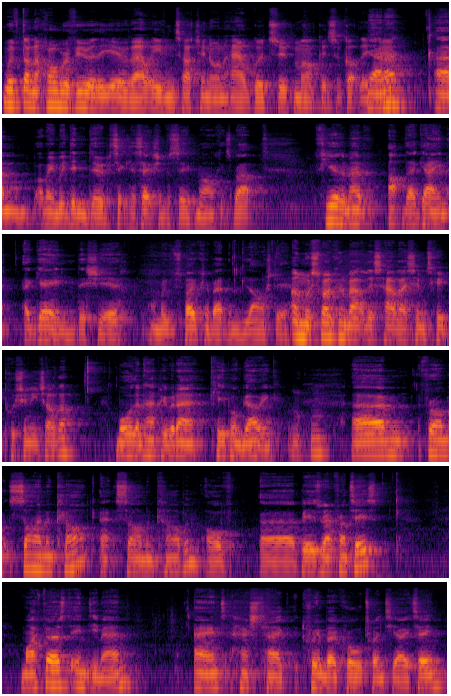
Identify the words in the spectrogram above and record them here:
We've done a whole review of the year without even touching on how good supermarkets have got this Yeah, year. know. Um, I mean, we didn't do a particular section for supermarkets, but a few of them have upped their game again this year, and we've spoken about them last year. And we've spoken about this, how they seem to keep pushing each other. More than happy with that. Keep on going. Um, from Simon Clark at Simon Carbon of uh, Beers Without Frontiers. My first Indy Man and hashtag Crimbo Crawl 2018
